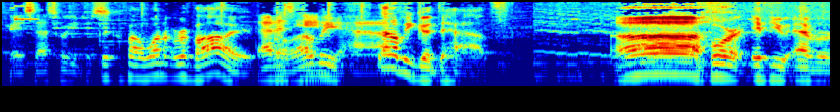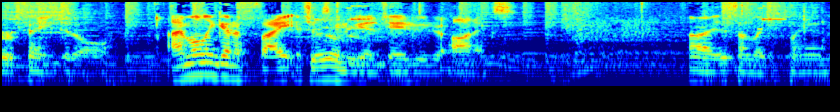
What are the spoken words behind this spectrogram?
Okay, so that's where you just. Look if I want to revive. That is oh, that'll be to have. that'll be good to have Ugh! for if you ever faint at all. I'm only gonna fight if it's gonna be a Jeremy. Geodude or Onix. All right, that sounds like a plan.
